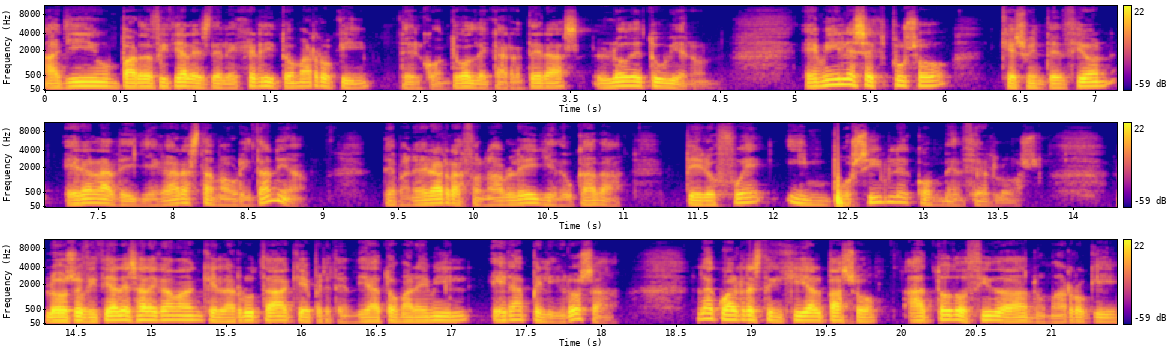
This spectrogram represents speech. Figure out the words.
Allí un par de oficiales del ejército marroquí, del control de carreteras, lo detuvieron. Emil les expuso que su intención era la de llegar hasta Mauritania, de manera razonable y educada, pero fue imposible convencerlos. Los oficiales alegaban que la ruta que pretendía tomar Emil era peligrosa, la cual restringía el paso a todo ciudadano marroquí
